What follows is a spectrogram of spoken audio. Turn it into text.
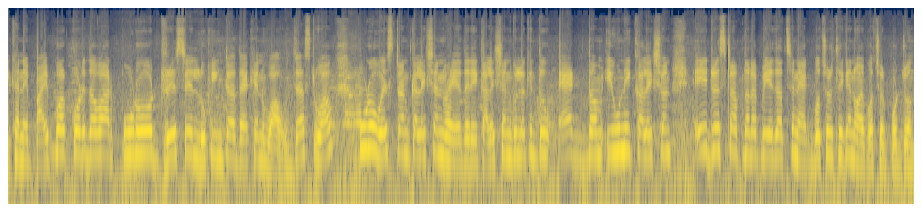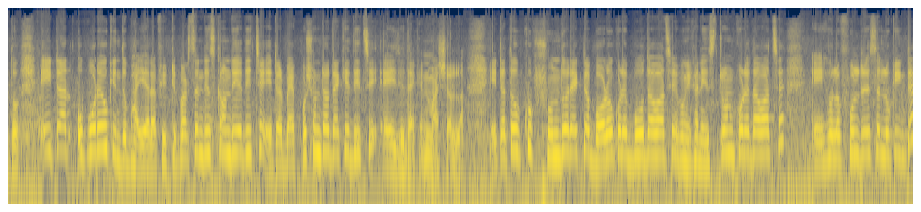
এখানে পাইপ ওয়ার্ক করে দেওয়া, আর পুরো ড্রেসের লুকিংটা দেখেন, ওয়াও, জাস্ট ওয়াও, পুরো ওয়েস্টার্ন কালেকশন, ভাইয়াদের এই কালেকশনগুলো কিন্তু একদম ইউনিক কালেকশন, এই ড্রেসটা আপনারা পেয়ে যাচ্ছেন এক বছর থেকে নয় বছর পর্যন্ত, এইটার উপরেও কিন্তু ভাইয়ারা ফিফটি পার্সেন্ট ডিসকাউন্ট দিয়ে দিচ্ছে, এটার ব্যাক পোষণটাও দেখিয়ে দিচ্ছে। এই যে দেখেন মাসাল্লাহ এটা তো খুব সুন্দর একটা বড় করে বো দেওয়া আছে এবং এখানে স্টোন করে দেওয়া আছে। এই হলো ফুল ড্রেসের লুকিংটা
